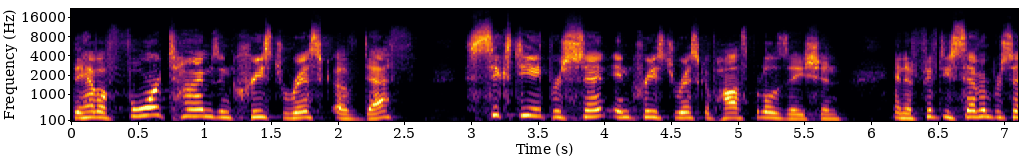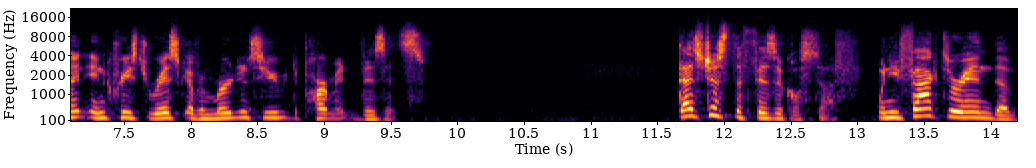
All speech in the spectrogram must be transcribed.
they have a four times increased risk of death, 68% increased risk of hospitalization, and a 57% increased risk of emergency department visits. That's just the physical stuff. When you factor in the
